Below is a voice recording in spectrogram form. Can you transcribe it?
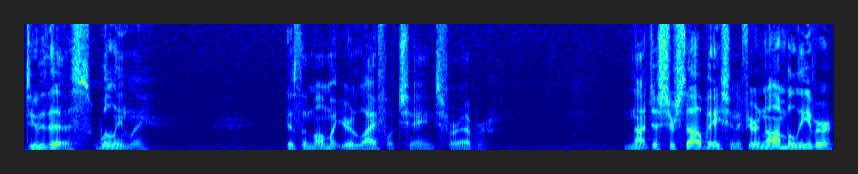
do this willingly is the moment your life will change forever. Not just your salvation. If you're a non believer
